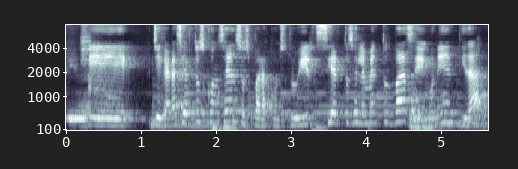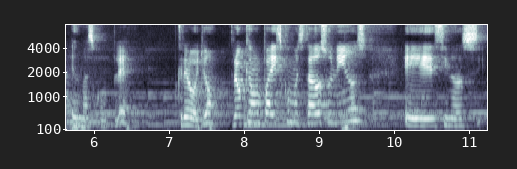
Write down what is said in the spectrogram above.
eh, llegar a ciertos consensos para construir ciertos elementos base en una identidad es más complejo, creo yo. Creo que un país como Estados Unidos, eh, si nos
